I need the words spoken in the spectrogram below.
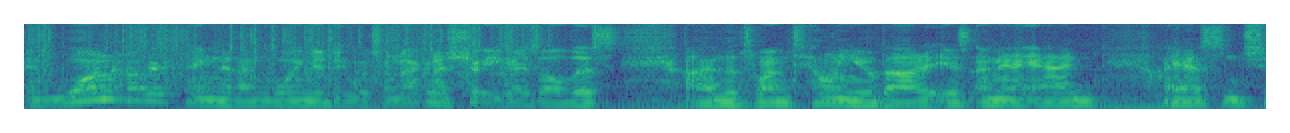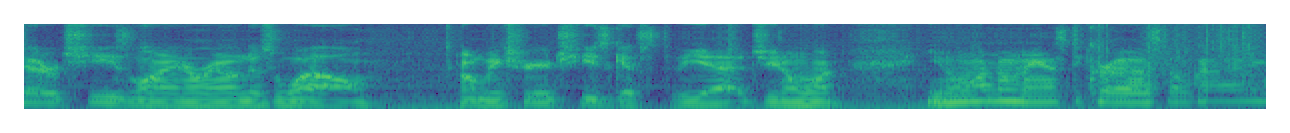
And one other thing that I'm going to do, which I'm not going to show you guys all this, and that's why I'm telling you about it, is I'm going to add, I have some cheddar cheese lying around as well. Oh, make sure your cheese gets to the edge. You don't want, you don't want no nasty crust, okay?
